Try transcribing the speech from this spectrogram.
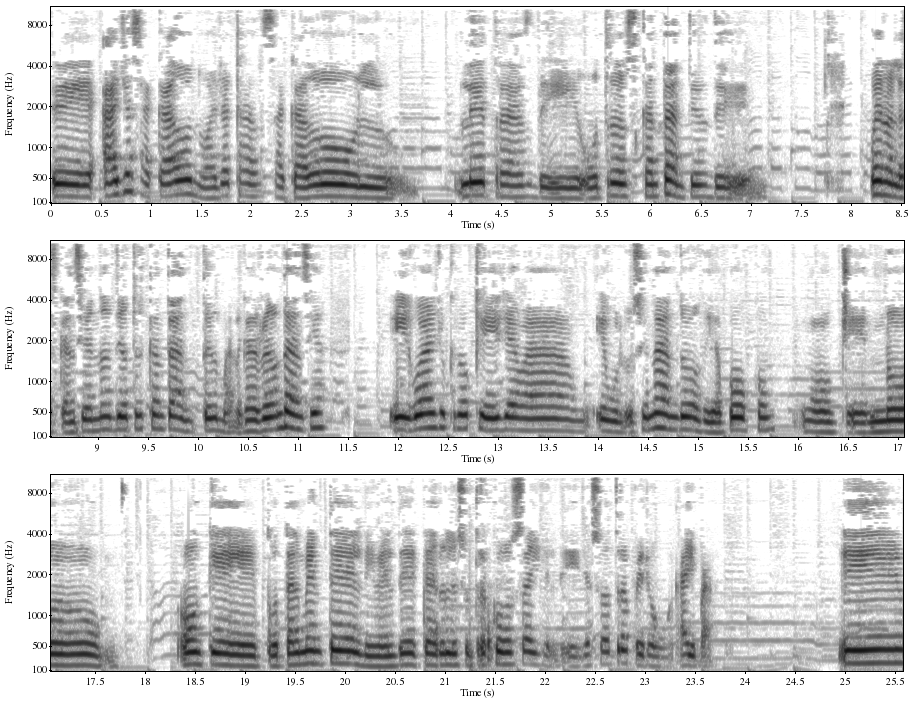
eh, haya sacado, no haya sacado letras de otros cantantes, de, bueno, las canciones de otros cantantes, valga la redundancia, igual yo creo que ella va evolucionando de a poco, aunque no, aunque totalmente el nivel de Carol es otra cosa y el de ella es otra, pero ahí va. Eh,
